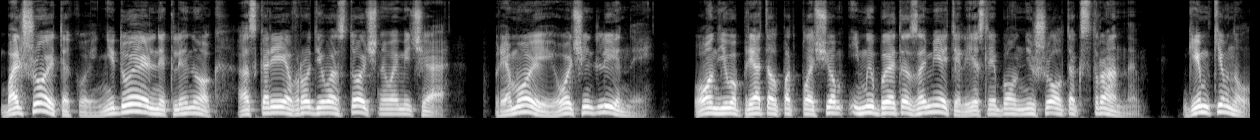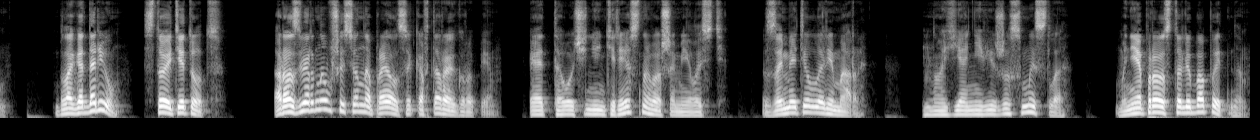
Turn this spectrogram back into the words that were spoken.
«Большой такой, не дуэльный клинок, а скорее вроде восточного меча. Прямой и очень длинный. Он его прятал под плащом, и мы бы это заметили, если бы он не шел так странно». Гим кивнул. «Благодарю. Стойте тут». Развернувшись, он направился ко второй группе. «Это очень интересно, ваша милость», – заметил Ларимар. «Но я не вижу смысла. Мне просто любопытно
